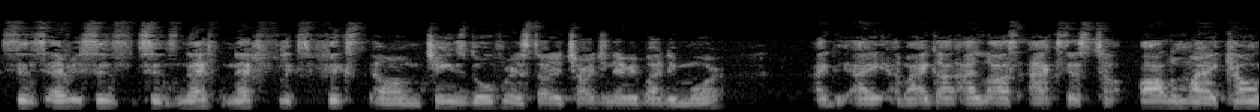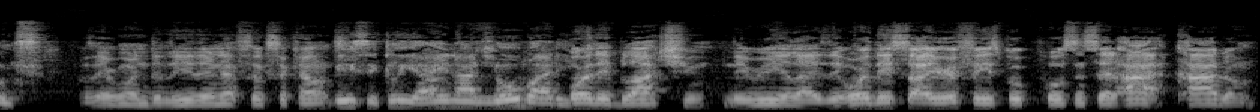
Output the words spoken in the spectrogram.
since every since since Netflix fixed um changed over and started charging everybody more, I, I I got I lost access to all of my accounts. Was everyone delete their Netflix accounts? Basically, I ain't on nobody. Or they blocked you. They realized it. Or they saw your Facebook post and said, "Hi, caught them."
